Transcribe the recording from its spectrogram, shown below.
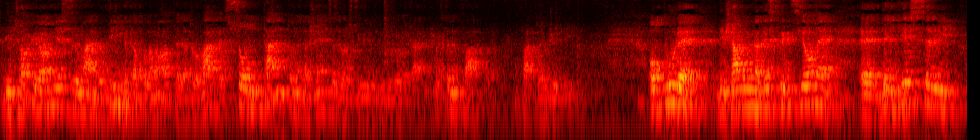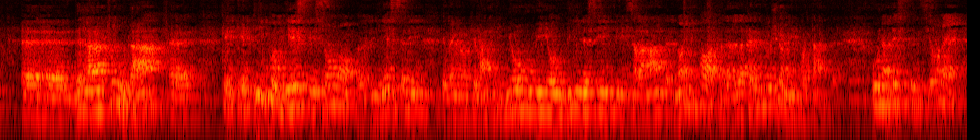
di ciò che ogni essere umano vive dopo la morte da trovare soltanto nella scienza dello spirito di Durkheim. Questo è un fatto, un fatto oggettivo. Oppure diciamo una descrizione eh, degli esseri eh, della natura, eh, che, che, tipo di esseri sono eh, gli esseri che vengono chiamati gnomi, ondine, sinfili, salamandre, non importa, la, la terminologia non è importante. Una descrizione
